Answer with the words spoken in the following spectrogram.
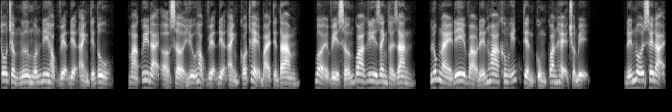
Tô Trầm Ngư muốn đi học viện điện ảnh tiến tu, mà quy đại ở sở hữu học viện điện ảnh có thể bài tiền tam, bởi vì sớm qua ghi danh thời gian, lúc này đi vào đến hoa không ít tiền cùng quan hệ chuẩn bị. Đến nỗi xê đại,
